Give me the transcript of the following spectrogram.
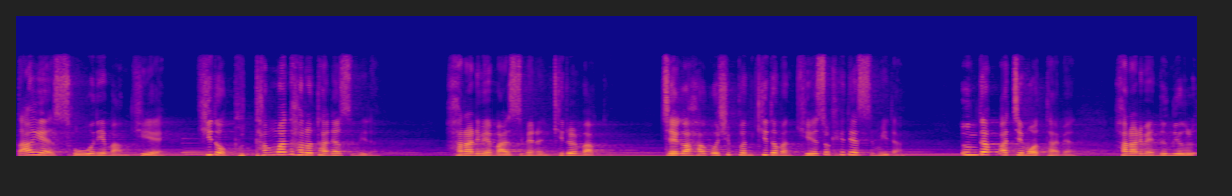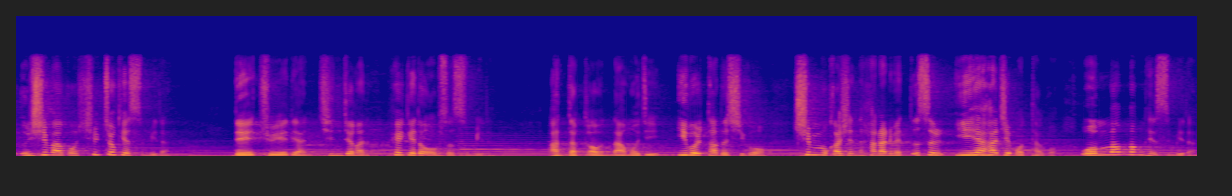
땅에 소원이 많기에 기도 부탁만 하러 다녔습니다. 하나님의 말씀에는 길을 막고 제가 하고 싶은 기도만 계속 해댔습니다. 응답받지 못하면 하나님의 능력을 의심하고 실족했습니다. 내 죄에 대한 진정한 회개도 없었습니다. 안타까운 나머지 입을 닫으시고 침묵하신 하나님의 뜻을 이해하지 못하고 원망망했습니다.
